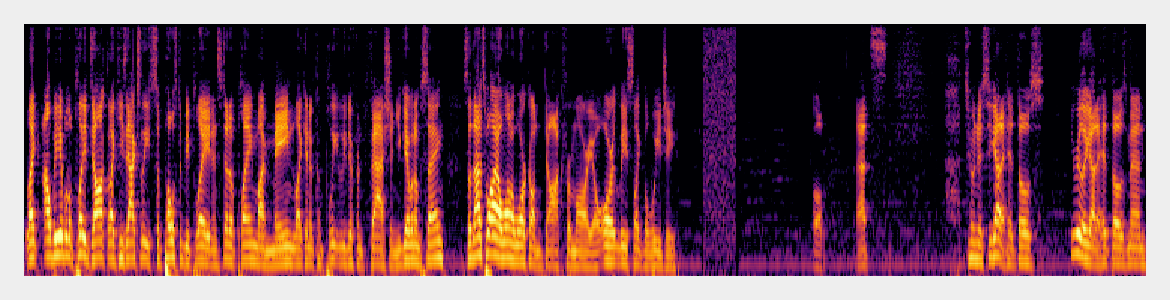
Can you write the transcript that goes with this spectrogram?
Like, I'll be able to play Doc like he's actually supposed to be played instead of playing my main, like, in a completely different fashion. You get what I'm saying? So that's why I want to work on Doc for Mario, or at least, like, Luigi. Oh, that's... Tunis, you gotta hit those. You really gotta hit those, man.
